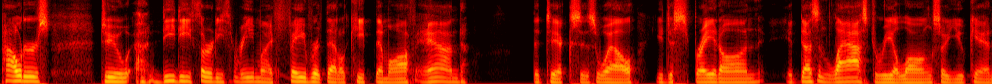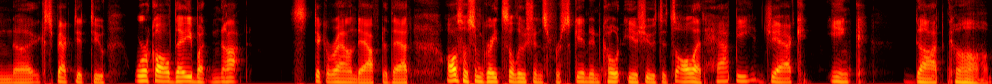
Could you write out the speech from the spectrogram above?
powders to DD33, my favorite. That'll keep them off and the ticks as well. You just spray it on. It doesn't last real long, so you can uh, expect it to work all day but not stick around after that. Also, some great solutions for skin and coat issues. It's all at happyjackinc.com.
